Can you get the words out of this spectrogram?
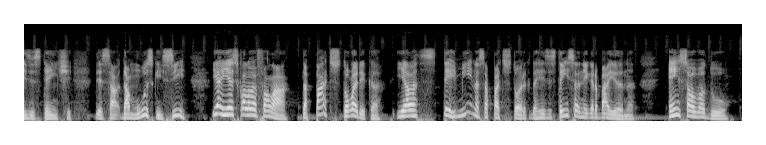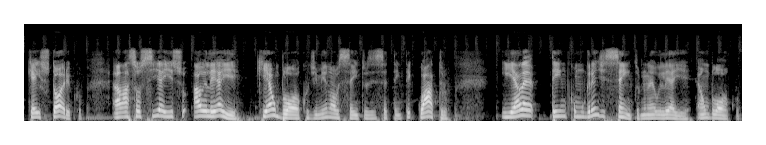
existente dessa, da música em si. E aí a escola vai falar da parte histórica e ela termina essa parte histórica da resistência negra baiana em Salvador, que é histórico, ela associa isso ao Ileaí, que é um bloco de 1974, e ela é, tem como grande centro, né, o Ileaí, é um bloco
